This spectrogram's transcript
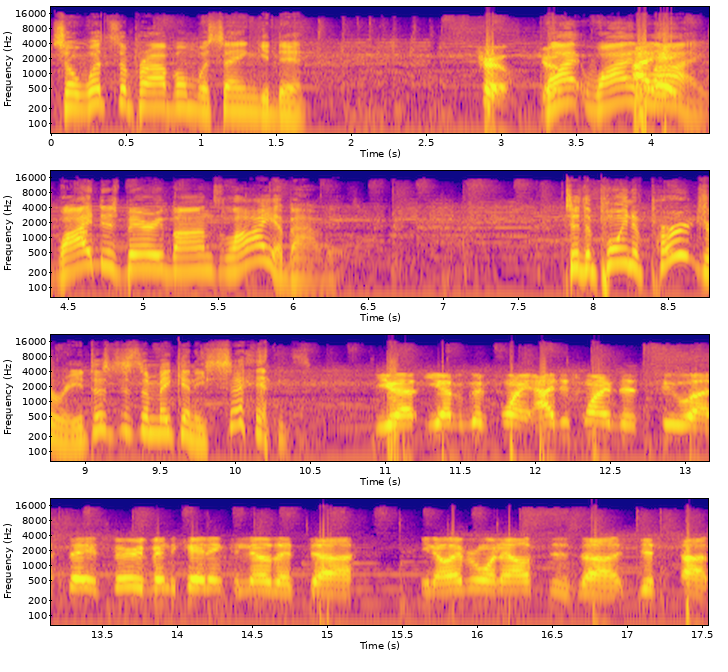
So what's the problem with saying you did? True. true. Why why I lie? Why does Barry Bonds lie about it? To the point of perjury. It just doesn't make any sense. You have you have a good point. I just wanted to, to uh, say it's very vindicating to know that uh, you know everyone else is uh, just uh,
